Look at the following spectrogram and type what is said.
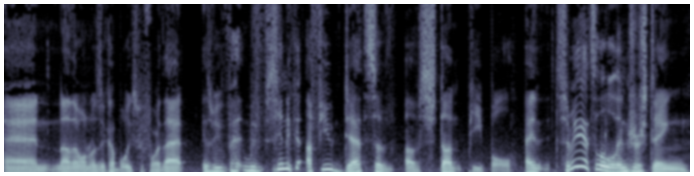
and another one was a couple weeks before that. Is we've we've seen a, a few deaths of of stunt people, and to me, that's a little interesting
